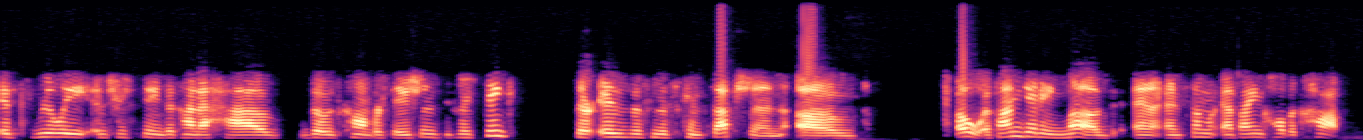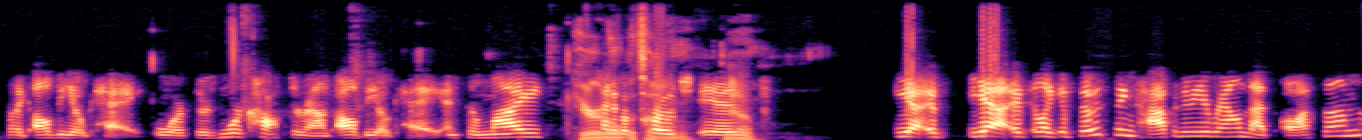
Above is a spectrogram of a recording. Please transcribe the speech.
it's really interesting to kind of have those conversations because I think there is this misconception of, oh, if I'm getting mugged and, and some, if I can call the cops, like I'll be okay. Or if there's more cops around, I'll be okay. And so my Hear kind of the time. approach yeah. Yeah, if, yeah, if, like if those things happen to be around, that's awesome.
